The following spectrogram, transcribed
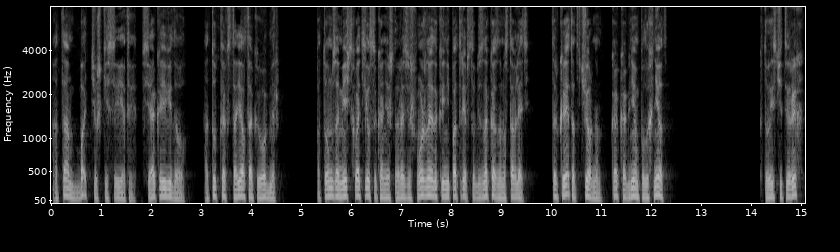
А там, батюшки светы, всякое видывал. А тут как стоял, так и обмер. Потом за меч схватился, конечно, разве ж можно эдакое непотребство безнаказанным оставлять? Только этот в черном, как огнем полыхнет. Кто из четверых?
